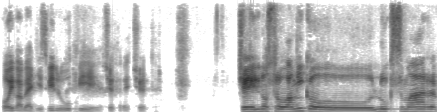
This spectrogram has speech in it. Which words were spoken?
poi vabbè, gli sviluppi, eccetera, eccetera. C'è il nostro amico Luxmar,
